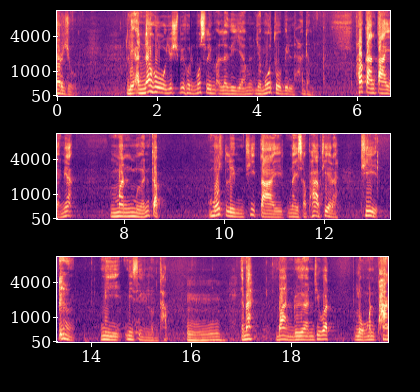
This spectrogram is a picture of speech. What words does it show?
นารยู لأنه يشبه المسلم الذي يموت بالهدم เพราะการตายอย่างเนี้ยมันเหมือนกับ มุสลิมที่ตายในสภาพที่อะไร ที่ มีมีสิ่งหล่นทับอืมเห็นไหมบ้านเรือนที่ว่าลงมันพัง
